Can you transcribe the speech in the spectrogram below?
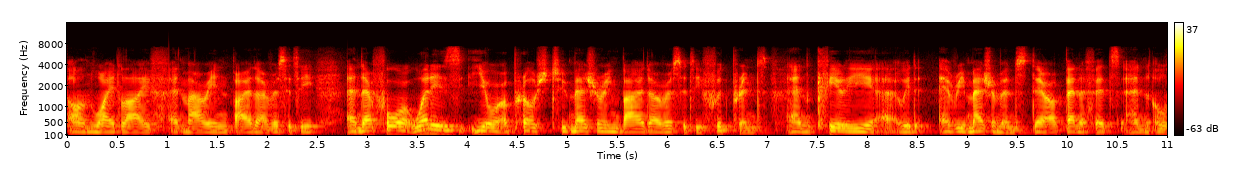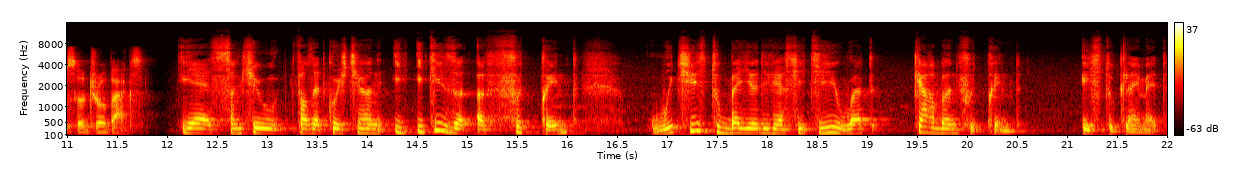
on wildlife and marine biodiversity. And therefore, what is your approach to measuring biodiversity footprint? And clearly, uh, with every measurement, there are benefits and also drawbacks. Yes, thank you for that question. it, it is a, a footprint which is to biodiversity what carbon footprint is to climate.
